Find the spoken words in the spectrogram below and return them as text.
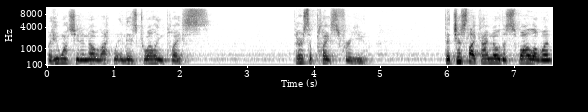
But he wants you to know, like in his dwelling place, there's a place for you. That just like I know the swallow when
